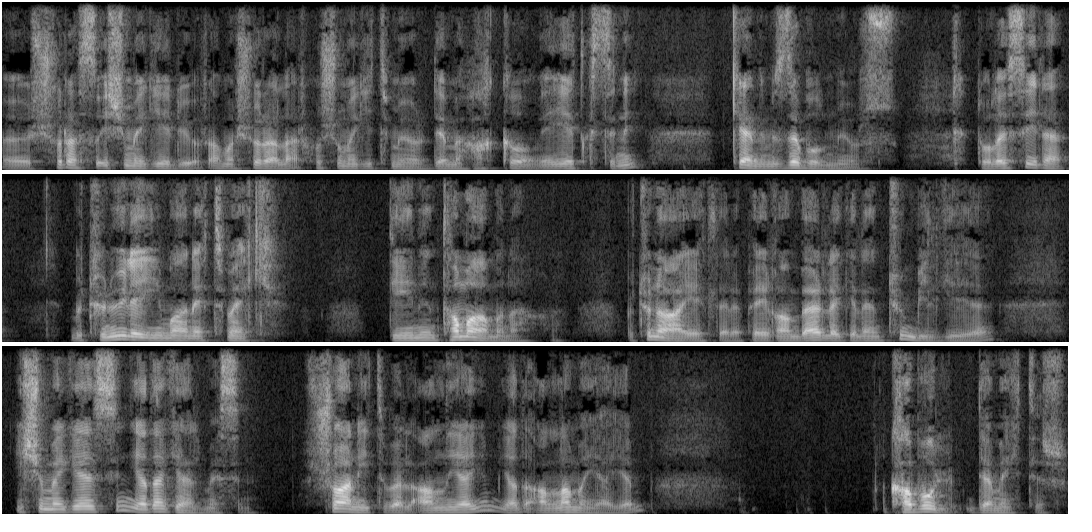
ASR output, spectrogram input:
e, şurası işime geliyor ama şuralar hoşuma gitmiyor deme hakkı ve yetkisini kendimizde bulmuyoruz. Dolayısıyla bütünüyle iman etmek, dinin tamamına, bütün ayetlere, peygamberle gelen tüm bilgiye işime gelsin ya da gelmesin. Şu an itibariyle anlayayım ya da anlamayayım. Kabul demektir.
